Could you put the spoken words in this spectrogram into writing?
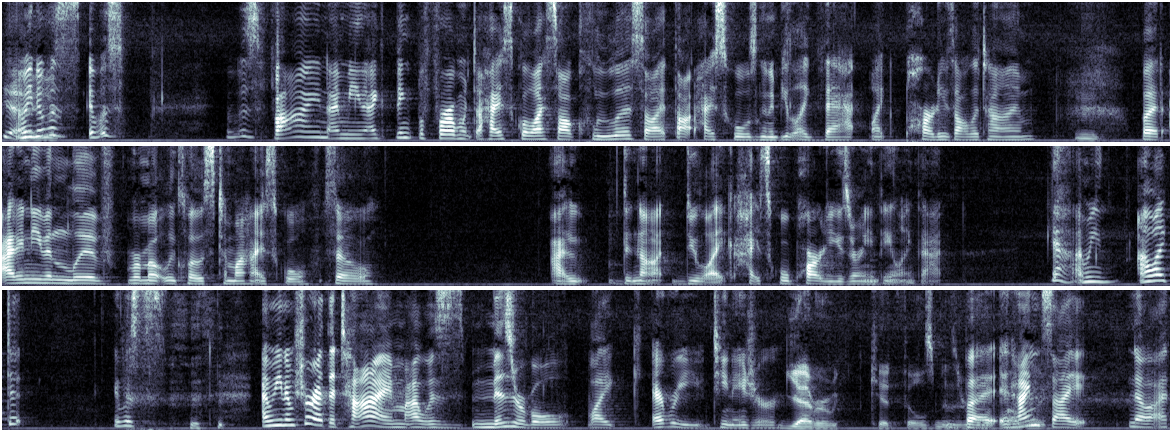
yeah, I mean, it was it was it was fine. I mean, I think before I went to high school, I saw Clueless, so I thought high school was going to be like that, like parties all the time. But I didn't even live remotely close to my high school, so I did not do like high school parties or anything like that. Yeah, I mean, I liked it. It was. I mean, I'm sure at the time I was miserable, like every teenager. Yeah, every kid feels miserable. But in probably. hindsight, no, I,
